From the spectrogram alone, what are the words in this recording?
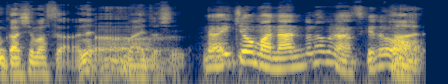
噴火しますからね、うん毎年。一応まあなんとなくなんですけど、は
